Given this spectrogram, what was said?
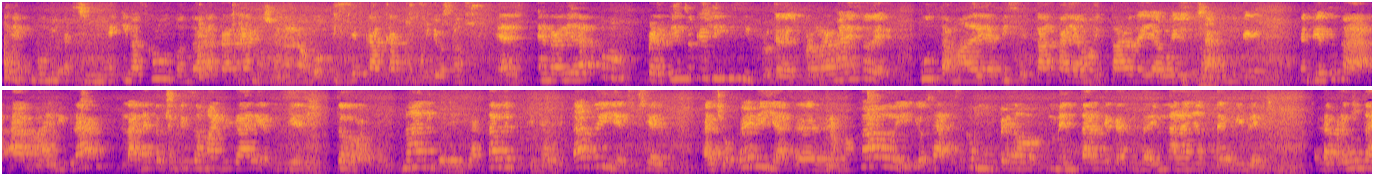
que no me persigné y vas como con toda la carga emocional. O pisé caca como yo, ¿no? En, realidad como, pero pienso que es difícil porque desprogramar eso de, puta madre, ya pisé caca, ya voy tarde, ya voy, o sea, como que te empiezas a, a mal vibrar, la neta te empieza a mal vibrar y es decir, todo va a salir mal y voy a llegar tarde porque ya voy tarde y ensucié al chofer y ya se haber enojado y, o sea, es como un pedo mental que te haces ahí una araña terrible. La pregunta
